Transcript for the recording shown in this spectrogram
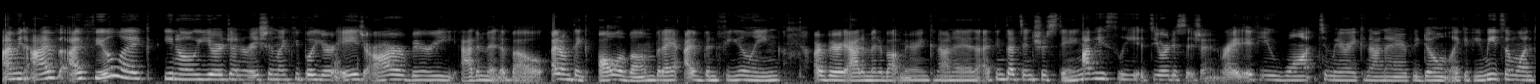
I mean, I've I feel like you know your generation, like people your age, are very adamant about. I don't think all of them, but I I've been feeling are very adamant about marrying Kanane, and I think that's interesting. Obviously, it's your decision, right? If you want to marry Kanane, or if you don't, like if you meet someone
